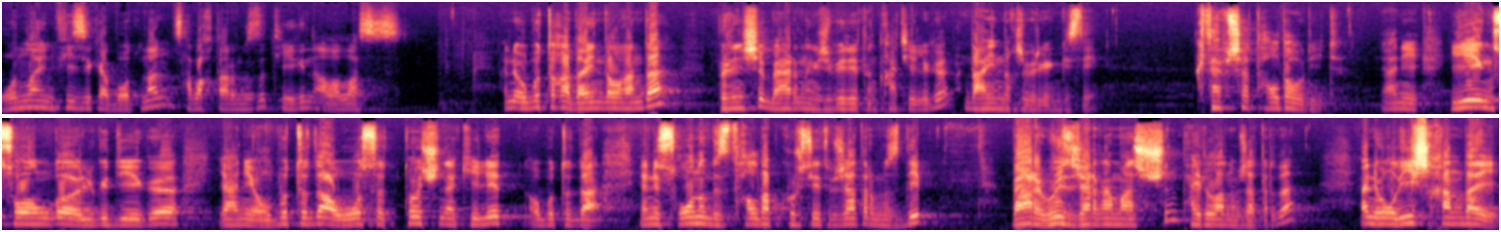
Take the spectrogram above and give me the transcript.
онлайн физика ботынан сабақтарымызды тегін ала аласыз. Яғни ұбт ға дайындалғанда бірінші бәрінің жіберетін қателігі дайындық жіберген кезде. Кітапша талдау дейді. Яғни ең соңғы үлгідегі яғни ұбт да осы точно келеді ұбт да яғни соны біз талдап көрсетіп жатырмыз деп бәрі өз жарнамасы үшін пайдаланып жатыр да яғни ол ешқандай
